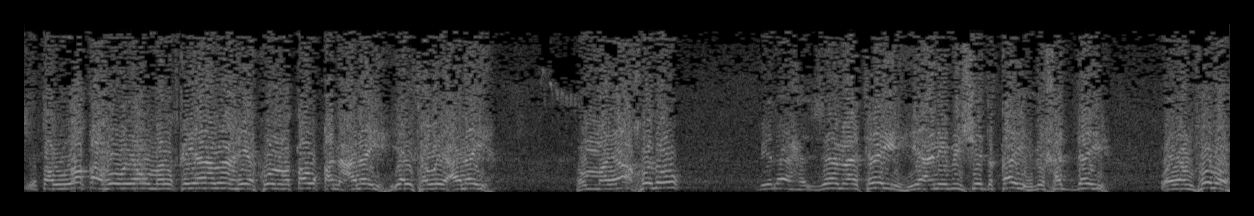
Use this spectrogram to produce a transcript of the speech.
يطوقه يوم القيامة يكون طوقا عليه يلتوي عليه. ثم يأخذ بلهزمتيه يعني بشدقيه بخديه وينفضه.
